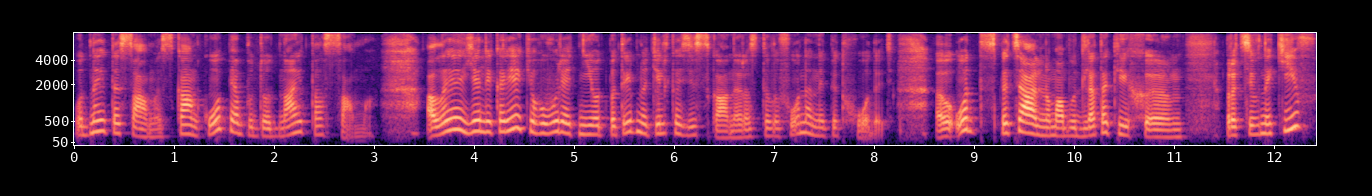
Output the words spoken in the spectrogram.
Одне й те саме. Скан-копія буде одна й та сама. Але є лікарі, які говорять, ні, от потрібно тільки зі сканера, з телефона не підходить. Е, От спеціально, мабуть, для таких е, працівників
